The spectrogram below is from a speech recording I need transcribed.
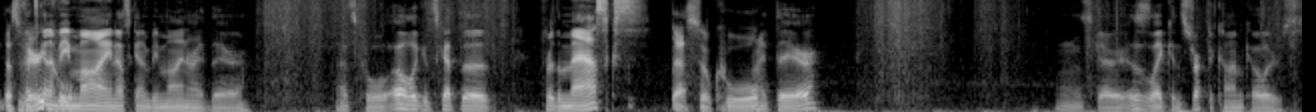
That's That's very That's gonna be mine. That's gonna be mine right there. That's cool. Oh, look, it's got the for the masks That's so cool. right there. Hmm, this guy, this is like Constructicon colors.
